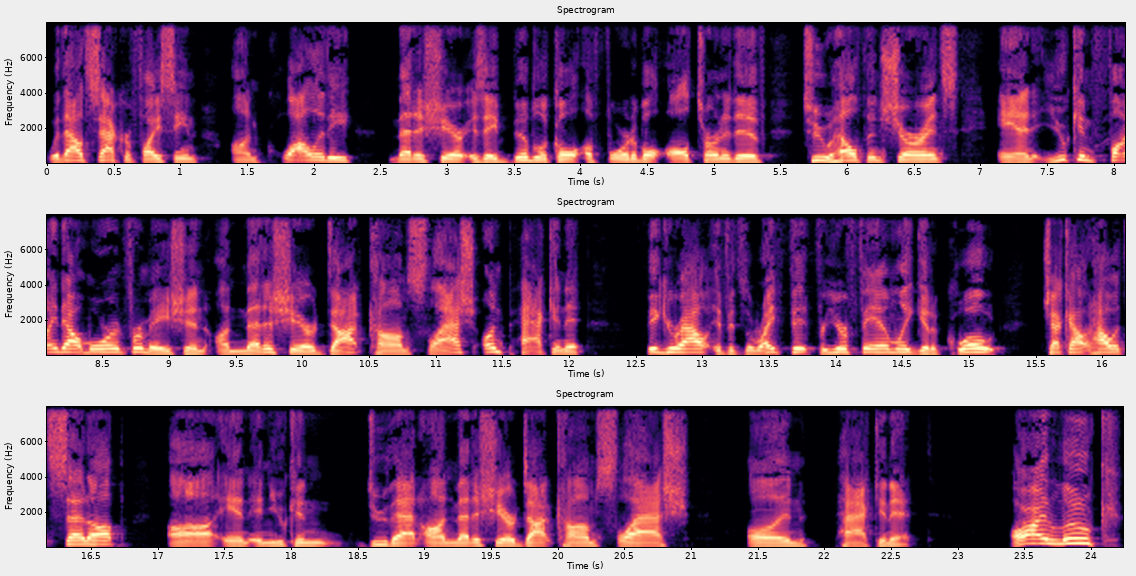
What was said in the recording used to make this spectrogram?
without sacrificing on quality. Medi-Share is a biblical, affordable alternative to health insurance. And you can find out more information on medishare.com slash unpacking it. Figure out if it's the right fit for your family, get a quote, check out how it's set up. Uh, and, and you can do that on medishare.com slash unpacking it. All right, Luke.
